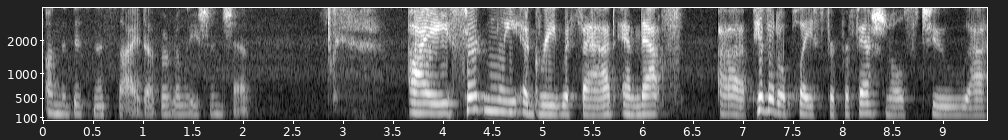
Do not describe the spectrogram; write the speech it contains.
on the business side of a relationship. I certainly agree with that, and that's a pivotal place for professionals to uh,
